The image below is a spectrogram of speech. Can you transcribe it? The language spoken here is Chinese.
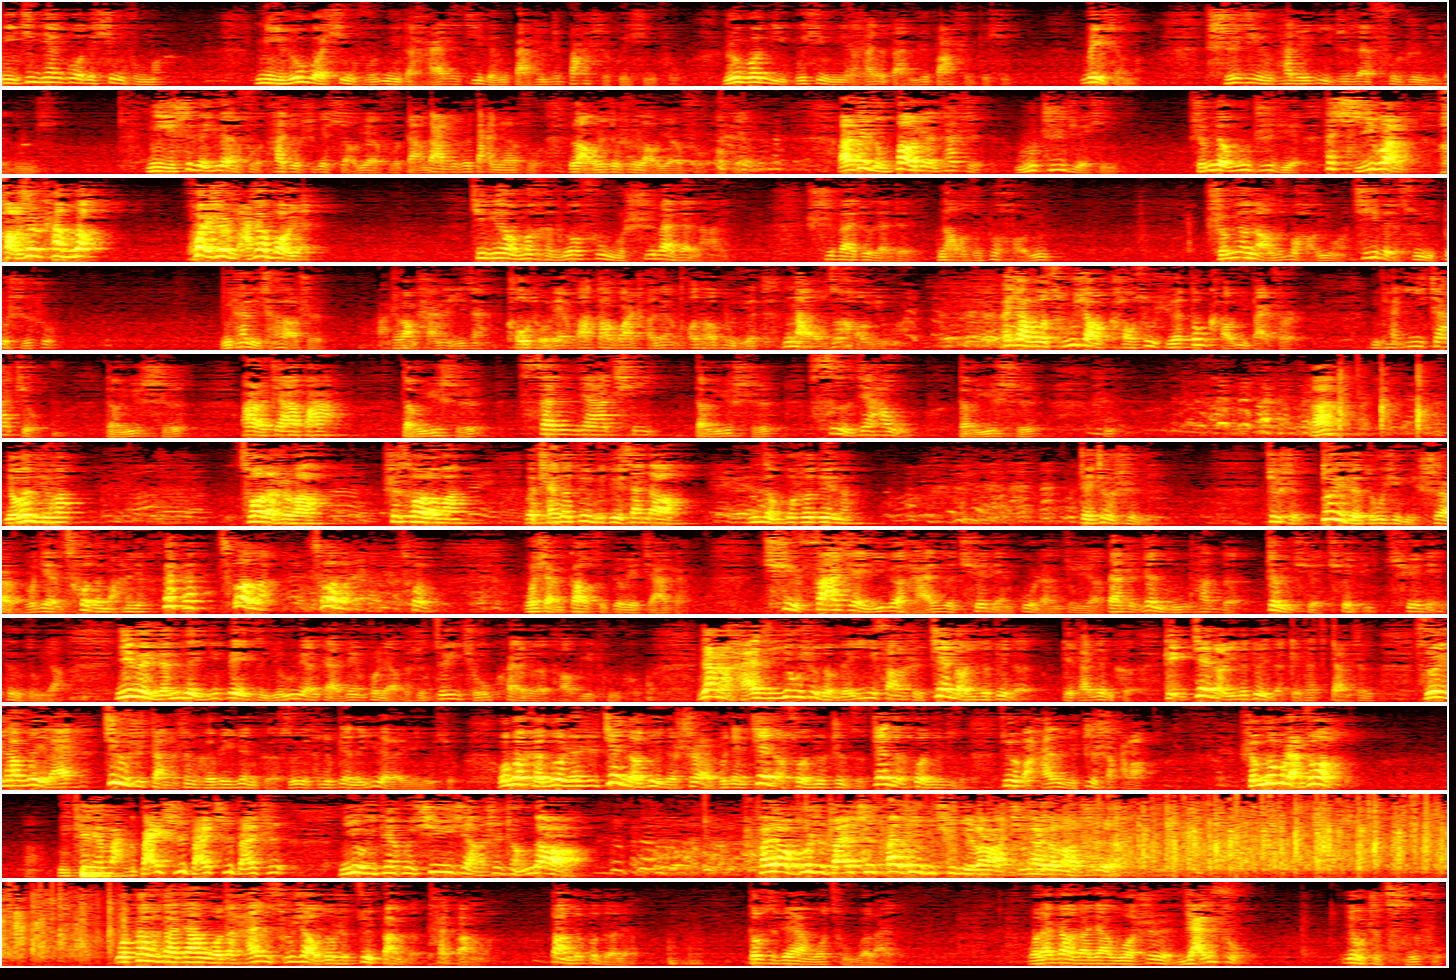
你今天过得幸福吗？你如果幸福，你的孩子基本百分之八十会幸福；如果你不幸，你的孩子百分之八十不幸。为什么？实际上他就一直在复制你的东西。你是个怨妇，他就是个小怨妇，长大就是大怨妇，老了就是老怨妇。而这种抱怨他是无知觉性。什么叫无知觉？他习惯了，好事看不到，坏事马上抱怨。今天我们很多父母失败在哪里？失败就在这里，脑子不好用。什么叫脑子不好用啊？基本术语不识数。你看李强老师啊，这往台上一站，口吐莲花，倒挂长江，滔滔不绝，脑子好用啊！哎呀，我从小考数学都考一百分你看，一加九等于十，二加八等于十，三加七等于十，四加五等于十。啊，有问题吗？错了是吧？是错了吗？我前头对不对三道？你怎么不说对呢？这就是你，就是对的东西你视而不见，错的马上就错了，错了，错了。我想告诉各位家长，去发现一个孩子的缺点固然重要，但是认同他的正确却比缺点更重要。因为人的一辈子永远改变不了的是追求快乐，逃避痛苦。让孩子优秀的唯一方式，见到一个对的给他认可，给见到一个对的给他掌声。所以他未来就是掌声和被认可，所以他就变得越来越优秀。我们很多人是见到对的视而不见，见到错就制止，见到错就制止，最后把孩子给治傻了，什么都不敢做了。啊你天天骂个白痴白痴白痴，你有一天会心想事成的。他要不是白痴，太对不起你了，亲爱的老师。我告诉大家，我的孩子从小都是最棒的，太棒了，棒的不得了，都是这样我宠过来的。我来告诉大家，我是严父，又是慈父。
